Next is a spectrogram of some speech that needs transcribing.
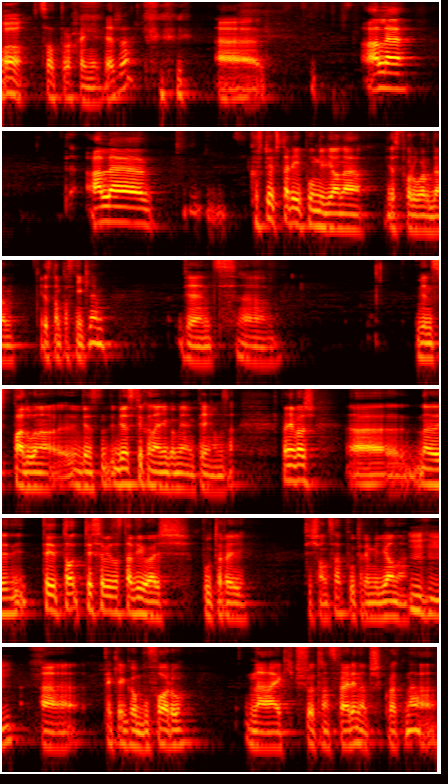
O, w co trochę nie wierzę. E, ale, ale kosztuje 4,5 miliona, jest forwardem, jest napastnikiem, więc, więc, padło na, więc, więc tylko na niego miałem pieniądze. Ponieważ no, ty, to, ty sobie zostawiłeś półtorej tysiąca, półtorej miliona mhm. e, takiego buforu na jakieś przyszłe transfery, na przykład na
